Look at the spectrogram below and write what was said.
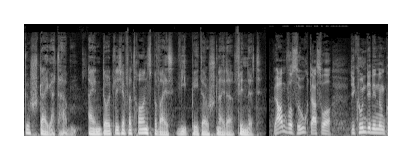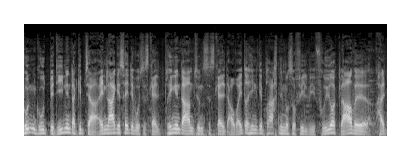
gesteigert haben. Ein deutlicher Vertrauensbeweis, wie Peter Schneider findet. Wir haben versucht, dass wir die Kundinnen und Kunden gut bedienen. Da gibt es ja eine Einlageseite, wo sie das Geld bringen. Da haben sie uns das Geld auch weiterhin gebracht. Nicht mehr so viel wie früher, klar, weil halt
